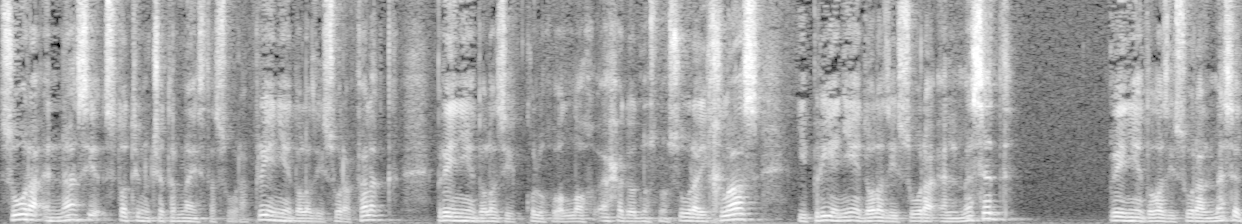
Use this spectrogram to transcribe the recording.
Sura En-Nas je 114 sura. Prije nje dolazi sura Felak, prije nje dolazi Kul huvallahu Ehad, odnosno sura Ihlas i prije nje dolazi sura El-Mesed, prije nje dolazi sura El-Mesed,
